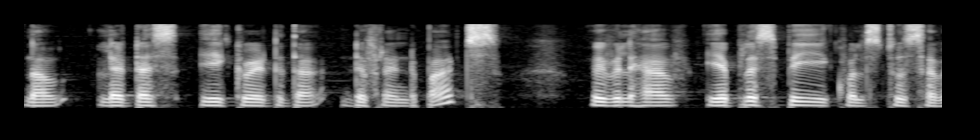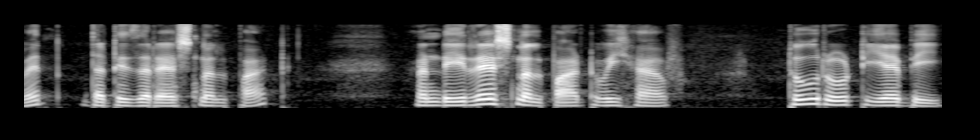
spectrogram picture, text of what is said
Now let us equate the different parts. We will have a plus b equals to 7 that is the rational part and the irrational part we have 2 root ab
